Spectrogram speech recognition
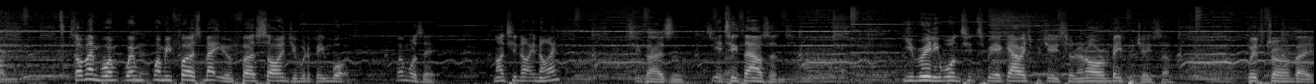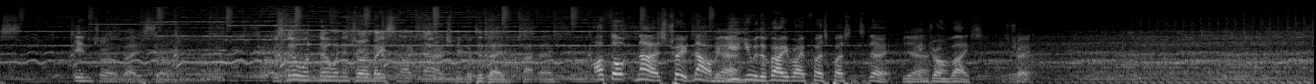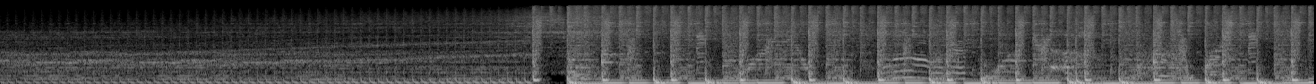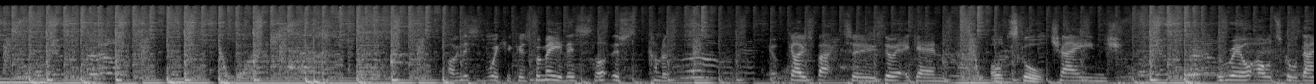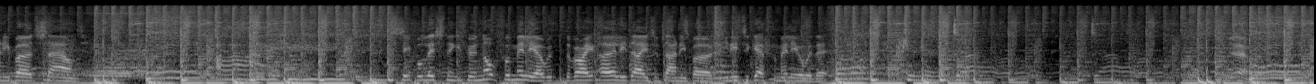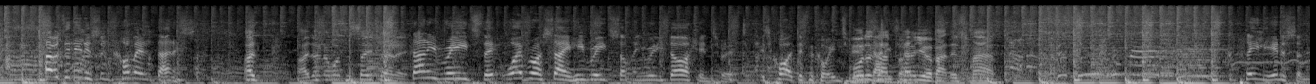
Um, So I remember when, when, when we first met you and first signed you, would have been what? When was it? 1999? 2000. Year 2000. You really wanted to be a garage producer and an R&B producer. With drum and bass, in drum and bass. So. There's no one, no one in drum and bass like garage people, did they back then? I thought, no, it's true. No, I mean, Yeah. you, you were the very, very first person to do it Yeah. in drum and bass. It's true. Because for me, this like, this kind of it goes back to do it again, Old school. change the real old school Danny Byrd sound. People listening, if you're not familiar with the very early days of Danny Byrd, you need to get familiar with it. Yeah. That was an innocent comment, Danny. I, I don't know what to say, Tony. Danny reads that whatever I say, he reads something really dark into it. It's quite a difficult interview. What does Danny that tell you about this man? Completely innocent.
